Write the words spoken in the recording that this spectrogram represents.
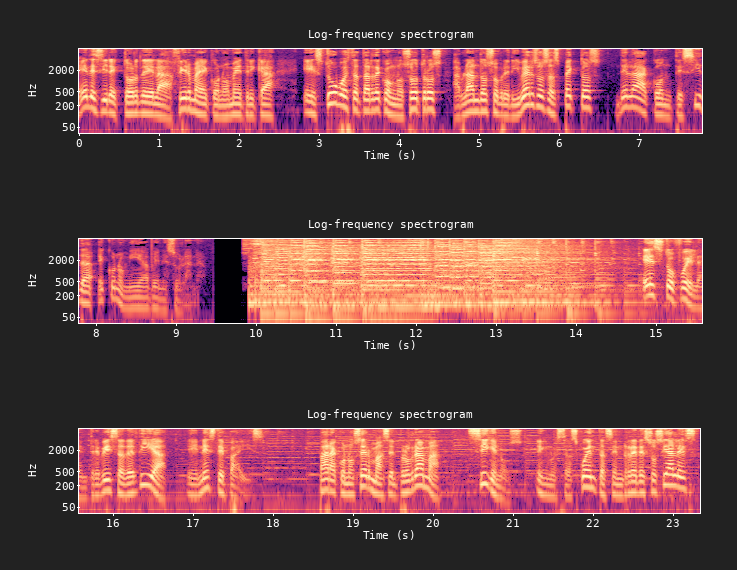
Él es director de la firma econométrica. Estuvo esta tarde con nosotros hablando sobre diversos aspectos de la acontecida economía venezolana. Esto fue la entrevista del día en este país. Para conocer más el programa, síguenos en nuestras cuentas en redes sociales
